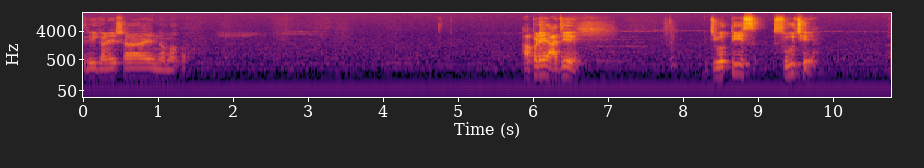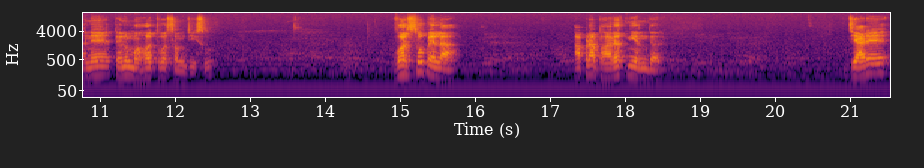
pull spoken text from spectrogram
શ્રી ગણેશાય નમઃ આપણે આજે જ્યોતિષ શું છે અને તેનું મહત્વ સમજીશું. વર્ષો પહેલાં આપણા ભારતની અંદર જ્યારે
